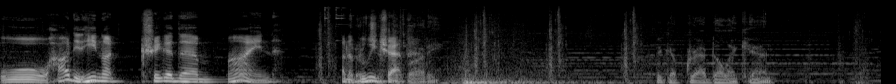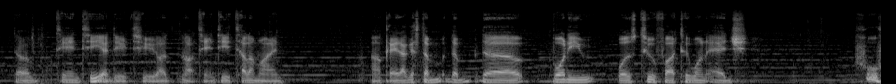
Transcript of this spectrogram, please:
Oh, how did he not trigger the mine? Or the booby trap? Body. Think I've grabbed all I can. The TNT I do too. Uh, not TNT, telemine. Okay, I guess the, the the body was too far to one edge. Whew.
